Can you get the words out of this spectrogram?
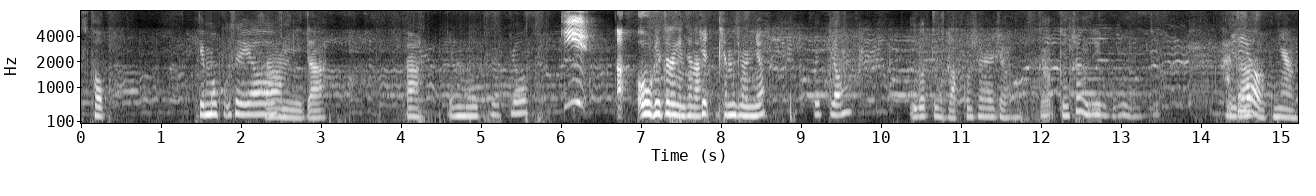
스톱. 깻모 푸세요. 감사합니다. 자, 깻모 풀었죠? 아, 오 괜찮아 괜찮아. 제, 잠시만요. 설정. 이것도 바꾸셔야죠. 어, 괜찮은데 이거 보면. 하세요, 그냥.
